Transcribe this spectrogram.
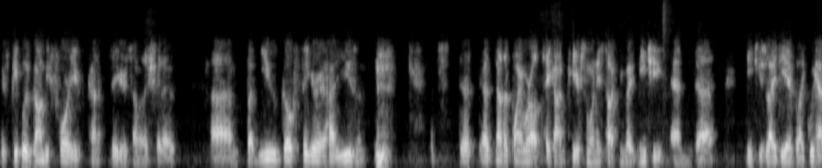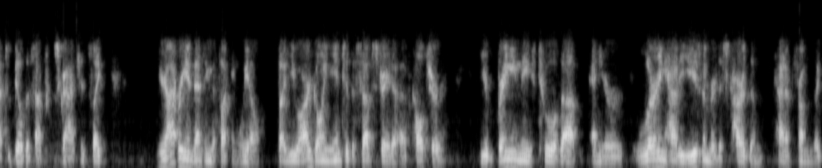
There's people who've gone before you kind of figured some of this shit out. Um, but you go figure out how to use them. that's, that's, another point where I'll take on Peterson when he's talking about Nietzsche and uh, Nietzsche's idea of like we have to build this up from scratch. It's like you're not reinventing the fucking wheel, but you are going into the substrata of culture. You're bringing these tools up and you're learning how to use them or discard them kind of from the,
